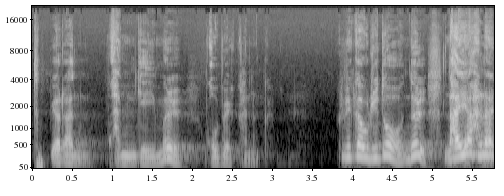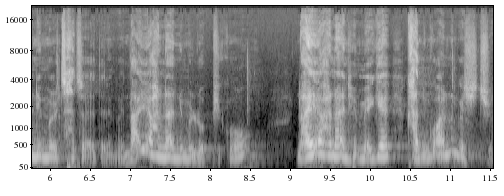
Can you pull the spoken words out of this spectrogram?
특별한 관계임을 고백하는 거예요. 그러니까 우리도 늘 나의 하나님을 찾아야 되는 거예요. 나의 하나님을 높이고 나의 하나님에게 간구하는 것이죠.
